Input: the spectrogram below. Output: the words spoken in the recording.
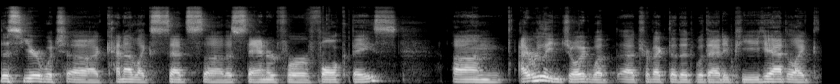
this year, which uh, kind of like sets uh, the standard for folk bass. Um, I really enjoyed what uh, Trivecta did with that EP. He had like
